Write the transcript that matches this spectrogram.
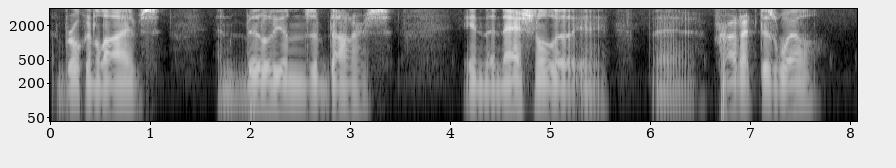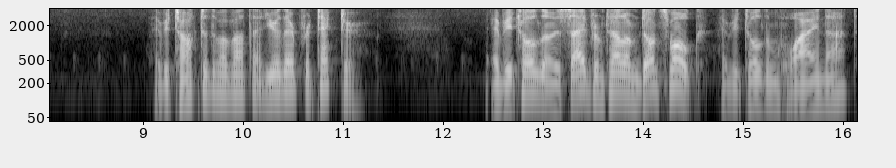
and broken lives and billions of dollars in the national uh, uh, product as well? Have you talked to them about that? You're their protector. Have you told them, aside from telling them don't smoke, have you told them why not?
